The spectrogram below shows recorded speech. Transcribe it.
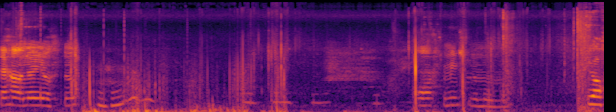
Dehanın yoktu. Hı -hı. Oh, kimin içinde bomba? Yox,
